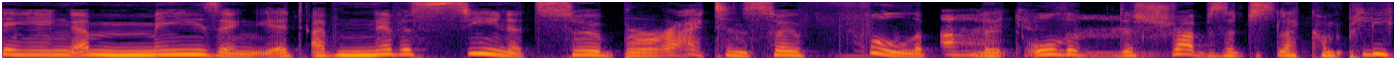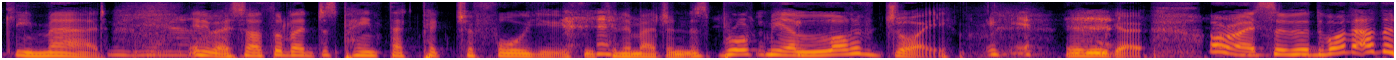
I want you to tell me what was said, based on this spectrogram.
looking amazing. It, I've never seen it so bright and so full. The, Oh, the- all the, the shrubs are just like completely mad. Anyway, so I thought I'd just paint that picture for you, if you can imagine. It's brought me a lot of joy. There we go. All right. So, what other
